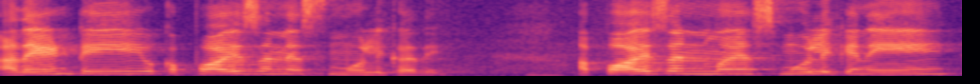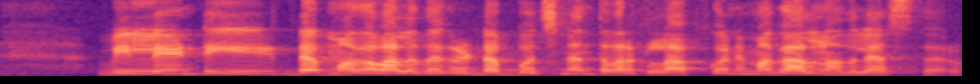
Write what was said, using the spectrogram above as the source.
అదేంటి? ఒక పాయిజనస్ మూలిక అది. ఆ పాయిజన్ మూలికని వీళ్ళేంటి? డ మగవాళ్ళ దగ్గర డబ్బు వచ్చినంత వరకు లాక్కొని మగాళ్ళని వదిలేస్తారు.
